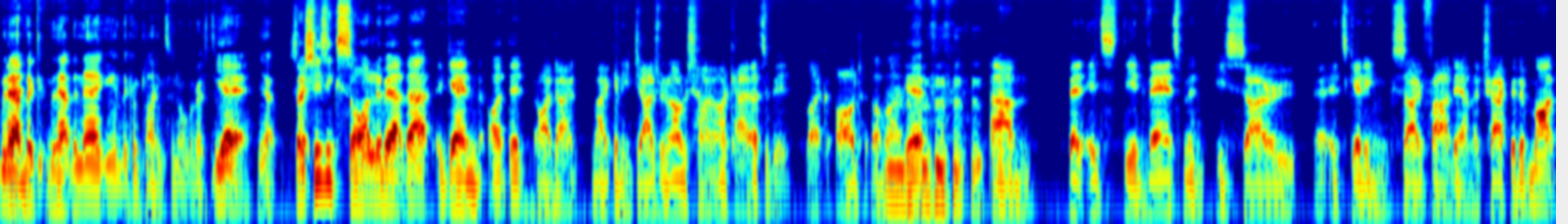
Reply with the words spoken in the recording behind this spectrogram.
Without And- the without the nagging and the complaints and all the rest of Yeah. it. Yeah. Yeah. So she's excited about that. Again, I that I don't make any judgment. I'm just going, okay, that's a bit like odd. I'm like, yeah. Um, but it's the advancement is so uh, it's getting so far down the track that it might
